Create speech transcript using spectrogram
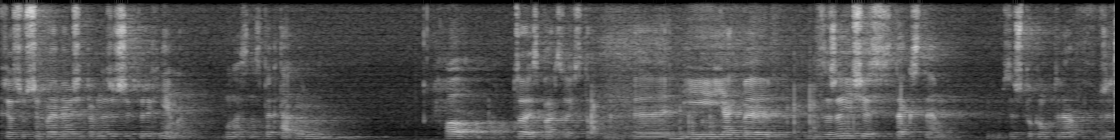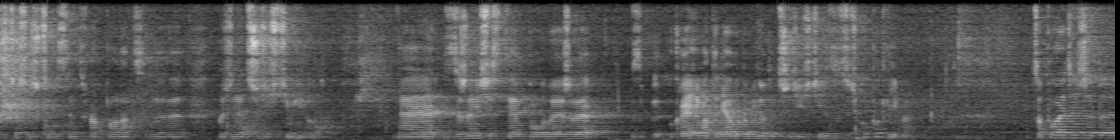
W związku z czym pojawiają się pewne rzeczy, których nie ma u nas na spektaklu. O, o, o. Co jest bardzo istotne. Yy, I jakby zderzenie się z tekstem, ze sztuką, która w czasie rzeczywistym trwa ponad yy, godzinę 30 minut. Yy, Zderzenie się z tym powoduje, że ukrojenie materiału do minuty 30 jest dosyć kłopotliwe. Co powiedzieć, żeby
